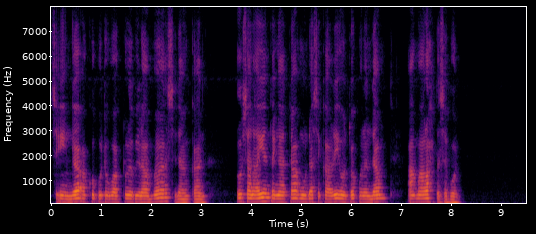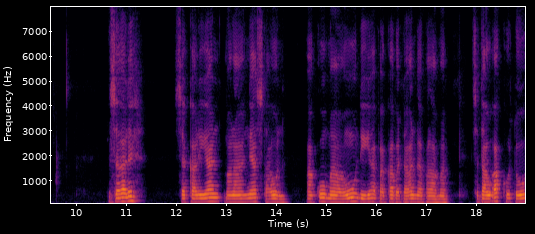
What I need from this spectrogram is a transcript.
sehingga aku butuh waktu lebih lama, sedangkan lusa lain ternyata mudah sekali untuk menendam amarah tersebut. Terserah deh, sekalian malahnya setahun. Aku mau dia bakal bertahan berapa lama. Setahu aku tuh,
